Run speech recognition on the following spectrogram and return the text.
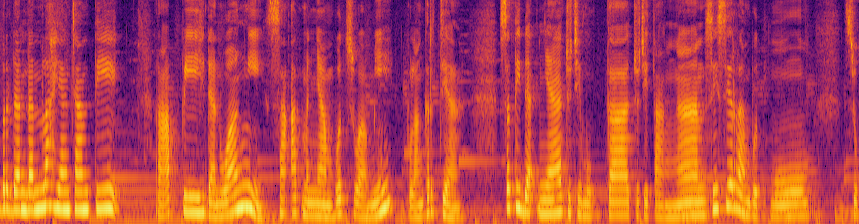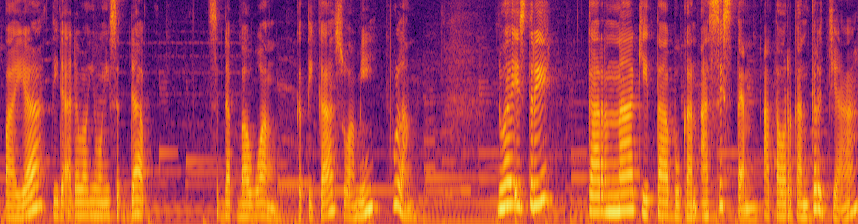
Berdandanlah yang cantik, rapih dan wangi saat menyambut suami pulang kerja. Setidaknya cuci muka, cuci tangan, sisir rambutmu supaya tidak ada wangi-wangi sedap, sedap bawang ketika suami pulang. Dua istri, karena kita bukan asisten atau rekan kerja,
